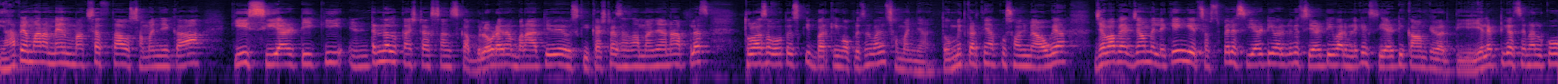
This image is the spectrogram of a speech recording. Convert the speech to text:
यहाँ पे हमारा मेन मकसद था समझने का कि सीआरटी की इंटरनल कंस्ट्रक्शन का ब्लो डायग्राम बनाते हुए उसकी कंस्ट्रक्शन समझना प्लस थोड़ा सा बहुत उसकी वर्किंग ऑपरेशन बारे समझना तो उम्मीद करते हैं आपको समझ में आ गया। जब आप एग्ज़ाम में लिखेंगे, सबसे पहले सीआरटी बारे में सीआरटी बारे में लिखे सीआरटी काम क्या करती है? इलेक्ट्रिकल सिग्नल को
